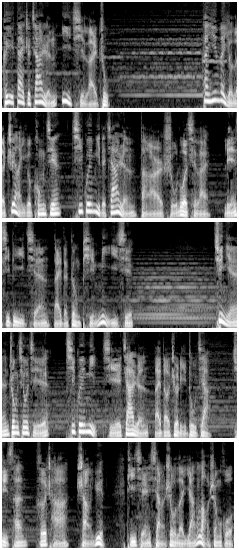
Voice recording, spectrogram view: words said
可以带着家人一起来住。但因为有了这样一个空间，七闺蜜的家人反而熟络起来，联系比以前来得更频密一些。去年中秋节，七闺蜜携家人来到这里度假，聚餐、喝茶、赏月，提前享受了养老生活。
